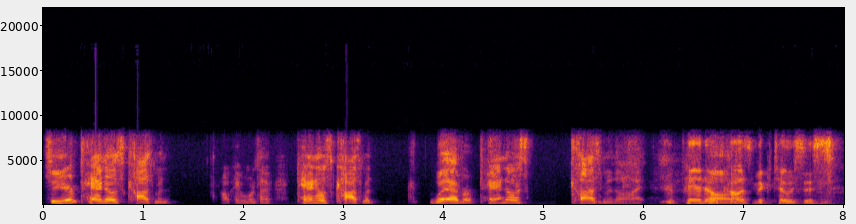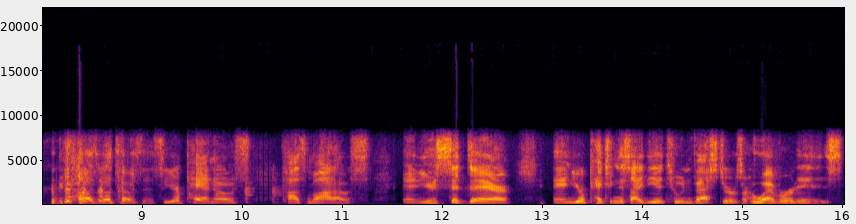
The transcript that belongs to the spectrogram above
so you're Panos Cosmo. Okay, one more time. Panos Cosmo, whatever. Panos cosmonaut, Pano Uh, Cosmictosis. cosmotosis. So you're Panos Cosmatos, and you sit there and you're pitching this idea to investors or whoever it is,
